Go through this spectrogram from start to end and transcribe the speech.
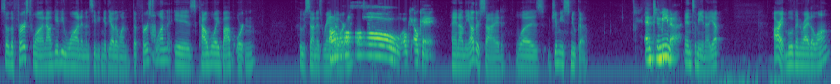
So the first one, I'll give you one, and then see if you can get the other one. The first ah. one is Cowboy Bob Orton, whose son is Randy Orton, Oh, okay, okay. and on the other side was Jimmy Snuka. And Tamina. And Tamina, yep. All right, moving right along.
